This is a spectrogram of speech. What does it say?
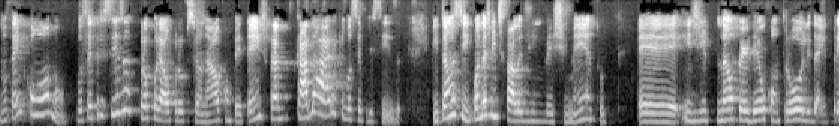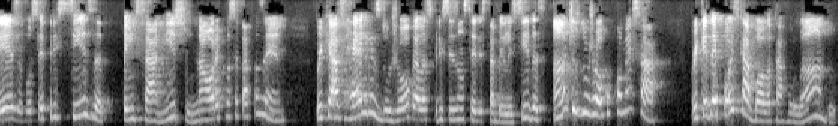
Não tem como. Você precisa procurar o profissional competente para cada área que você precisa. Então, assim, quando a gente fala de investimento, é, e de não perder o controle da empresa, você precisa pensar nisso na hora que você está fazendo. Porque as regras do jogo, elas precisam ser estabelecidas antes do jogo começar. Porque depois que a bola está rolando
